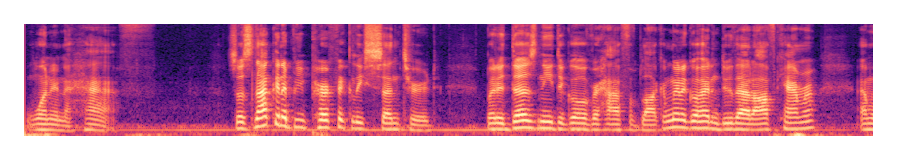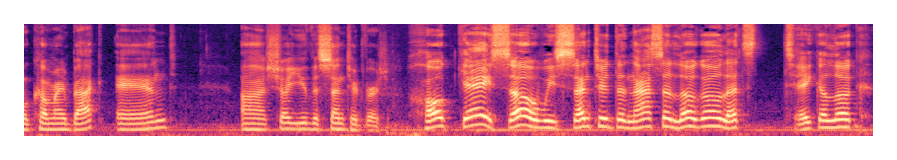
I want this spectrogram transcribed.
one and a half. So it's not going to be perfectly centered, but it does need to go over half a block. I'm going to go ahead and do that off camera and we'll come right back and uh, show you the centered version. Okay, so we centered the NASA logo. Let's take a look.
